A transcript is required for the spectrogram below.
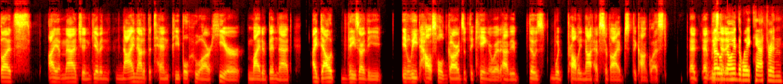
but I imagine given nine out of the 10 people who are here might have been that, I doubt these are the elite household guards of the king or what have you. Those would probably not have survived the conquest. At, at least no, knowing a, the way Catherine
